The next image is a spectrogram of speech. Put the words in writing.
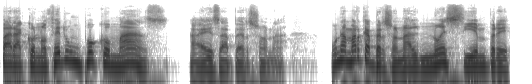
para conocer un poco más a esa persona. Una marca personal no es siempre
